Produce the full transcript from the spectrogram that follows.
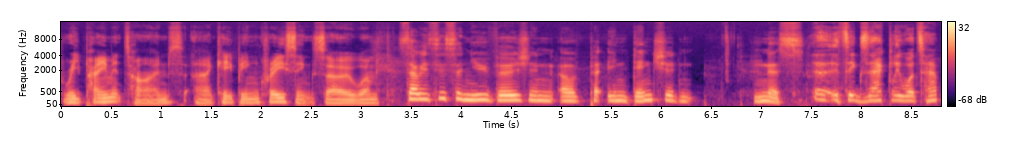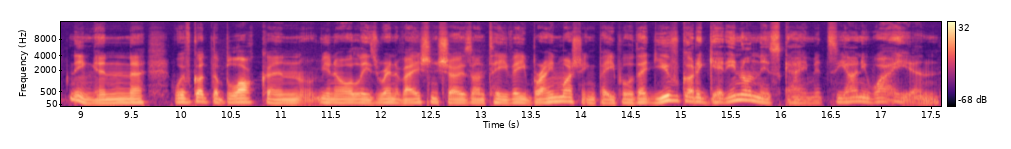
repayment times uh, keep increasing. So, um, so is this a new version of indentured Ness. Uh, it's exactly what's happening, and uh, we've got the block and you know all these renovation shows on TV brainwashing people that you've got to get in on this game. It's the only way, and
